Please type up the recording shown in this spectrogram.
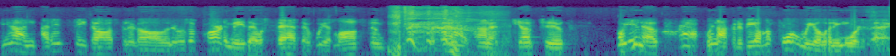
you know, I, I didn't see Dawson at all, and there was a part of me that was sad that we had lost him. But then I kind of jumped to, well, you know, crap, we're not going to be on the four wheel anymore today.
